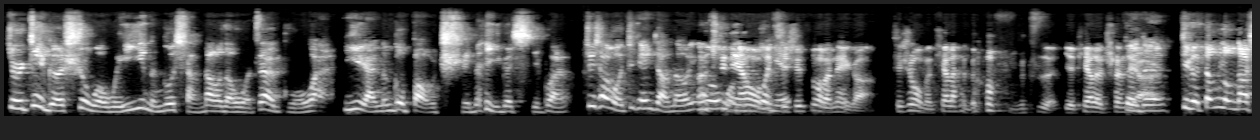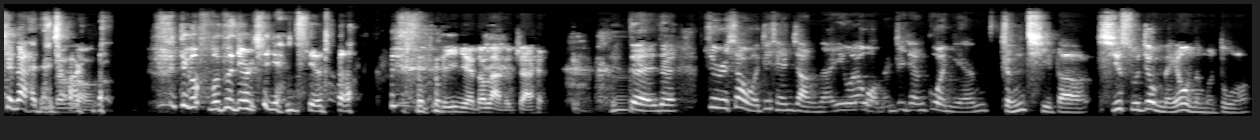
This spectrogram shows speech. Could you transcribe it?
就是这个是我唯一能够想到的，我在国外依然能够保持的一个习惯。就像我之前讲的，因为去年我们其实做了那个，其实我们贴了很多 福字，也贴了春联。对对，这个灯笼到现在还在这儿呢。这个福字就是去年贴的，对一年都懒得摘。对对，就是像我之前讲的，因为我们之前过年整体的习俗就没有那么多。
